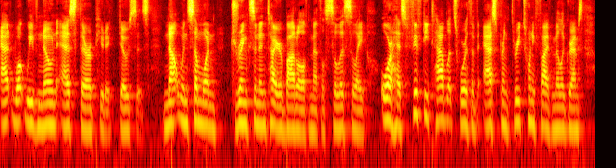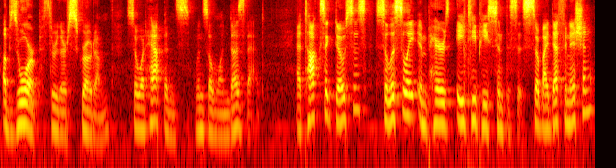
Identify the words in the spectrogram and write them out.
at what we've known as therapeutic doses, not when someone drinks an entire bottle of methyl salicylate or has 50 tablets worth of aspirin 325 milligrams absorbed through their scrotum. So, what happens when someone does that? At toxic doses, salicylate impairs ATP synthesis. So, by definition,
